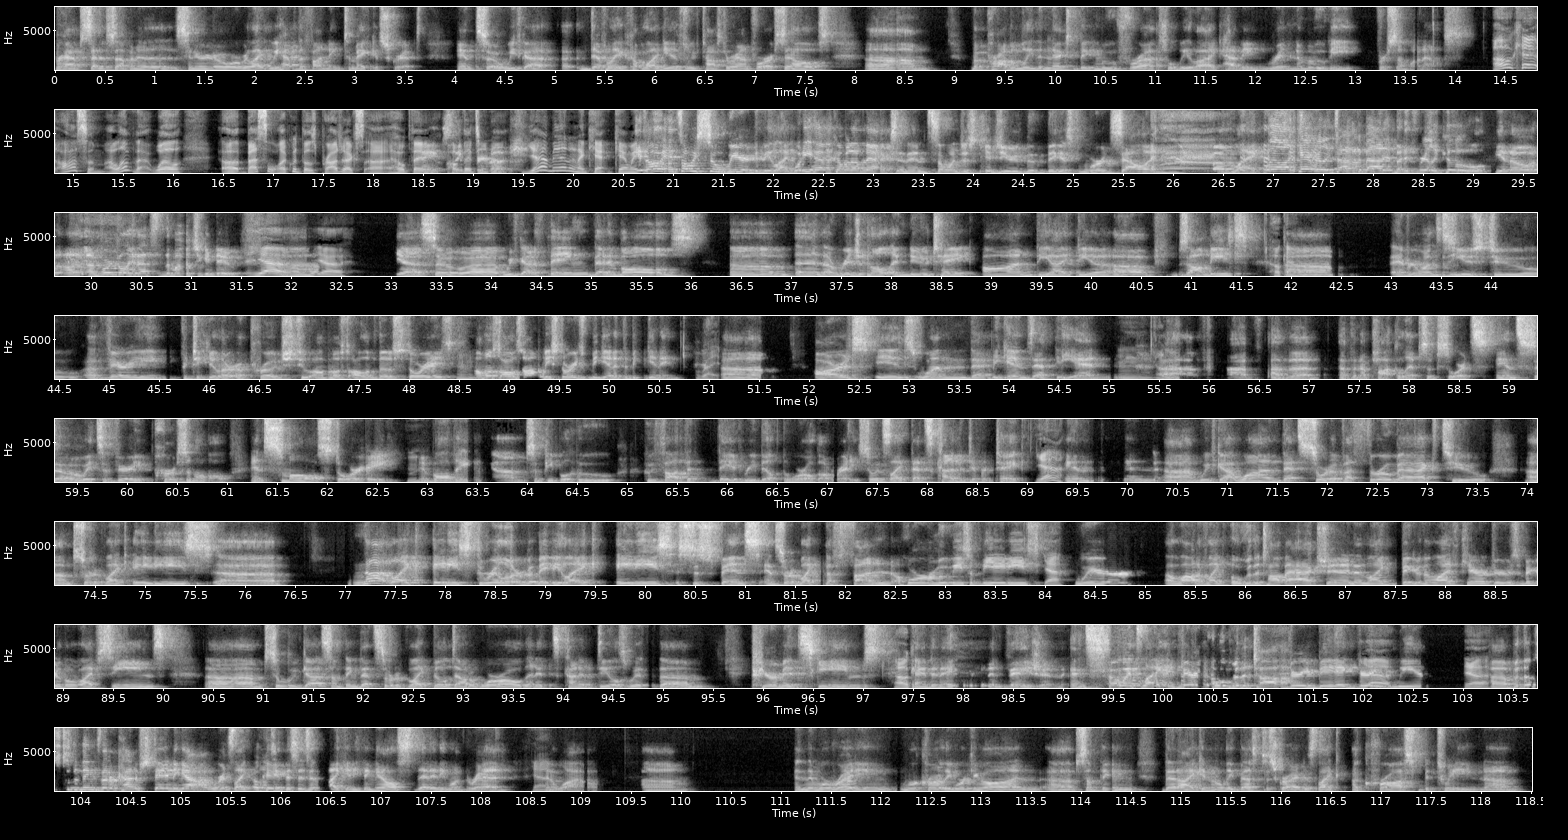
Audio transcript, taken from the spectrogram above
perhaps set us up in a scenario where we're like, we have the funding to make a script. And so we've got uh, definitely a couple ideas we've tossed around for ourselves. Um, but probably the next big move for us will be like having written a movie for someone else. Okay, awesome. I love that. Well, uh, best of luck with those projects. Uh, I hope they Thanks. hope Thank they turn out. Yeah, man, and I can't can't wait. It's always, it's always, so weird to be like, "What do you have coming up next?" And then someone just gives you the biggest word salad of like, "Well, I can't really talk about it, but it's really cool," you know. And unfortunately, that's the most you can do. Yeah, uh, yeah, yeah. So uh, we've got a thing that involves um, an original and new take on the idea of zombies. Okay. Um, everyone's used to a very particular approach to almost all of those stories. Mm. Almost all zombie stories begin at the beginning. Right. Um, ours is one that begins at the end mm, okay. uh, of, of, a, of an apocalypse of sorts. And so it's a very personal and small story mm-hmm. involving um, some people who who thought that they had rebuilt the world already. So it's like that's kind of a different take. Yeah. And and uh, we've got one that's sort of a throwback to um, sort of like 80s. Uh, not like 80s thriller, but maybe like 80s suspense and sort of like the fun horror movies of the 80s. Yeah. Where a lot of like over the top action and like bigger than life characters and bigger than life scenes. Um, so we've got something that's sort of like built out a world and it's kind of deals with um, pyramid schemes okay. and an alien invasion. And so it's like very over the top, very big, very yeah. weird. Yeah. Uh, but those are the things that are kind of standing out where it's like, okay, this isn't like anything else that anyone's read yeah. in a while. Um, and then we're writing, we're currently working on um, something that I can only best describe as like a cross between um,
